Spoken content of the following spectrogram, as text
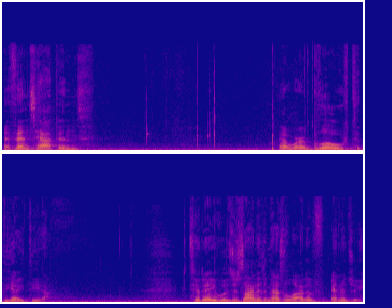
events happened that were a blow to the idea. Today, religious Zionism has a lot of energy.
